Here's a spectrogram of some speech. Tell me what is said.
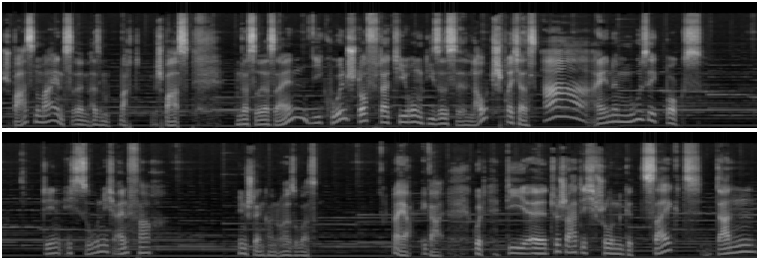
Spaß Nummer 1. Ähm, also macht Spaß. Und was soll das sein? Die Kohlenstoffdatierung dieses Lautsprechers. Ah, eine Musikbox. Den ich so nicht einfach hinstellen kann oder sowas. Naja, egal. Gut, die äh, Tische hatte ich schon gezeigt. Dann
